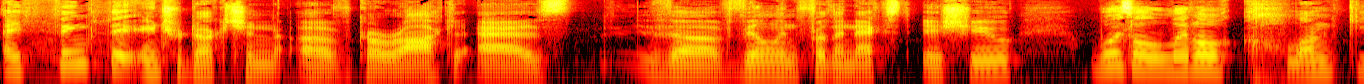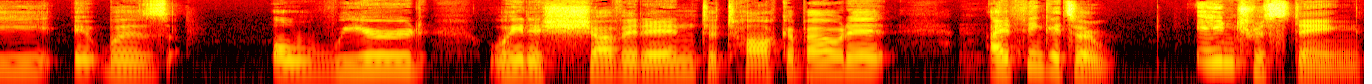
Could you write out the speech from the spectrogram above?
I think the introduction of Garokk as the villain for the next issue was a little clunky. It was a weird way to shove it in to talk about it. I think it's a interesting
